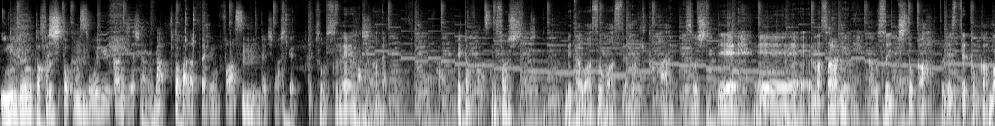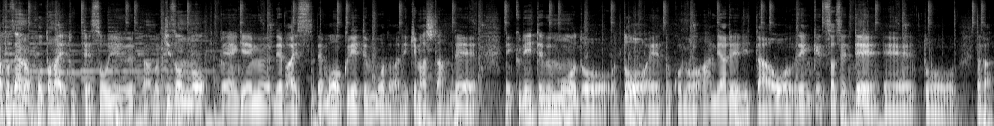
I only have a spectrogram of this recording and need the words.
韻文とか詩とうんかそういう感じだし、あのラップとかだったりもバースって言ったりしましたけど、そうですね。はいはい、メタバースのバースでしたね。メタバースのバースでもあると。ははい。い。そして、えーまあ、さらに、あの、スイッチとか、プレステとか、まあ、当然、あの、フォートナイトってそういう、あの、既存の、えーゲームデバイスでもクリエイティブモードができましたんで、えークリエイティブモードと、えっ、と、このアンリアルエディターを連結させて、えっ、と、なんか、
